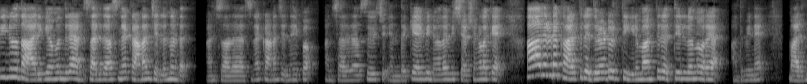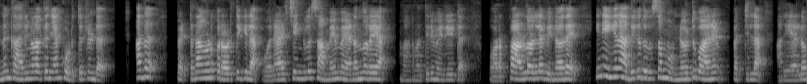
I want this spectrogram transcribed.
വിനോദ് ആരോഗ്യമന്ത്രി അൻസാരിദാസിനെ കാണാൻ ചെല്ലുന്നുണ്ട്. അൻസാരിദാസിനെ കാണാൻ ചെന്നപ്പോ അൻസാരദാസ് ചോദിച്ചു എന്തൊക്കെയായി വിനോദ വിശേഷങ്ങളൊക്കെ? ആദരുടെ കാര്യത്തിൽ എതിരായിട്ട് ഒരു തീരുമാനത്തിൽ എത്തിയില്ല എന്ന് പറയാം. അത് പിന്നെ മരുന്നും കാര്യങ്ങളൊക്കെ ഞാൻ കൊടുത്തിട്ടുണ്ട്. അത് പെട്ടെന്ന് അങ്ങോട്ട് പ്രവർത്തിക്കില്ല. ഒരാഴ്ചയെങ്കിലും സമയം വേണം എന്ന് പറയാം. മരണത്തിന് വേണ്ടിയിട്ട്. ഉറപ്പാണല്ലോ അല്ല വിനോദേ? ഇനി ഇങ്ങനെ അധിക ദിവസം മുന്നോട്ട് പോകാൻ പറ്റില്ല. അറിയാലോ?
